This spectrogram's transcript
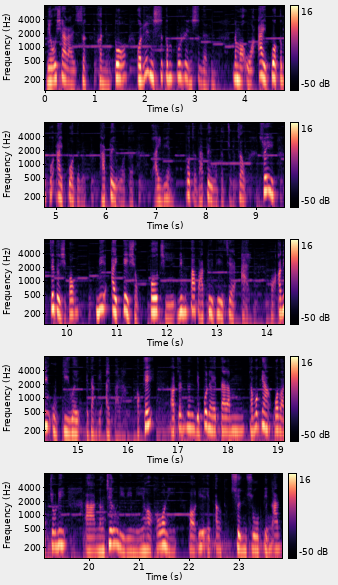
留下来是很多我认识跟不认识的人，那么我爱过跟不爱过的人，他对我的怀念或者他对我的诅咒，所以这就是讲，你爱继续保持你爸爸对你的这爱。啊！你有机会会当去爱别人，OK？啊，在日本的台南查某囝，我嘛祝你啊，两千二二年吼，好年，吼你会当顺遂平安。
